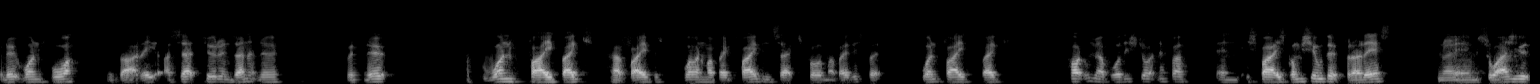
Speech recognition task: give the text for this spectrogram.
We're out one four. He's like, right, I set two rounds in it now. We're out one five big. That five is one of my big five and six, probably my biggest, but one five big. Hurt him with a body shot in the fifth and he spat his gum shield out for a rest. Right. Um, so I knew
